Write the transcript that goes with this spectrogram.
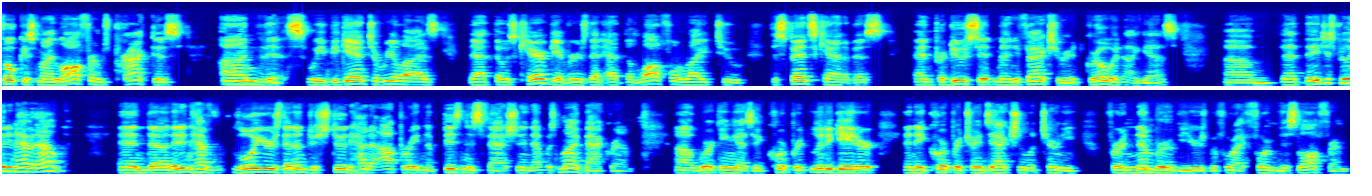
focus my law firm's practice on this. We began to realize that those caregivers that had the lawful right to dispense cannabis and produce it, manufacture it, grow it, I guess, um, that they just really didn't have an outlet. And uh, they didn't have lawyers that understood how to operate in a business fashion. And that was my background, uh, working as a corporate litigator and a corporate transactional attorney for a number of years before I formed this law firm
